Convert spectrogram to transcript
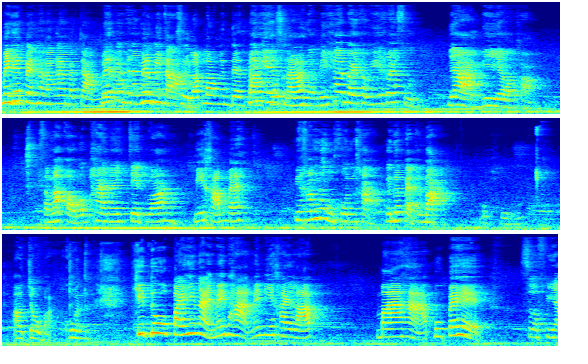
ไม่ได้เป็นพนักงานประจำไม่ได้เป็นพนักงานไม่มีประจำหนังสือรับรองเงินเดือนไม่ตามมีพุทธสนะวนมีแค่ใบทวีแค่สุดอย่างเดียวค่ะ สามารถออกรถภายใน7วัน มีค้ำไหมมีคำหนึ่งคนค่ะเงินเดือน8,000บาท โอ้โห เอาจบอะคุณ คิดดูไปที่ไหนไม่ผ่านไม่มีใครรับ มาหาปูเป้ โซเฟีย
